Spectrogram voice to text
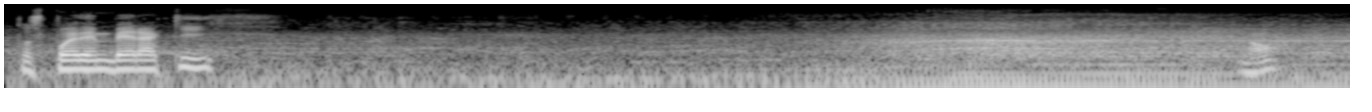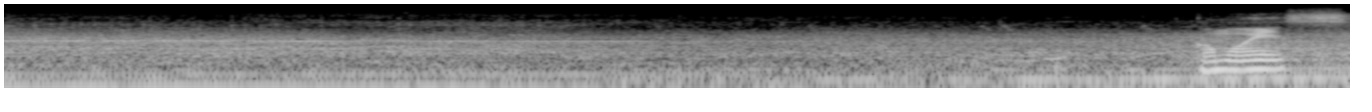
Entonces pueden ver aquí. ¿No? ¿Cómo es?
